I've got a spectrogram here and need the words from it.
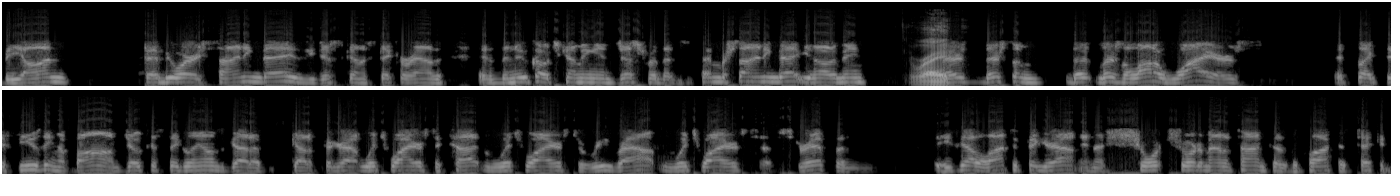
beyond February signing day? Is he just going to stick around? Is the new coach coming in just for the December signing day? You know what I mean? Right. There's there's some there, there's a lot of wires. It's like diffusing a bomb. Joe Castiglione's got to got to figure out which wires to cut and which wires to reroute and which wires to strip, and he's got a lot to figure out in a short short amount of time because the clock is ticking.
